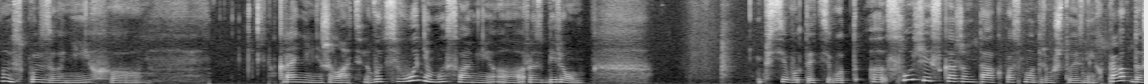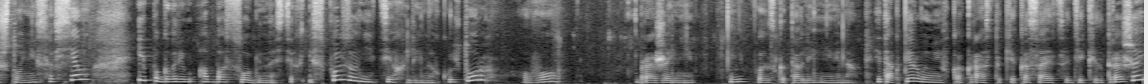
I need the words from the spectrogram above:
ну, использование их э, крайне нежелательно. Вот сегодня мы с вами э, разберем все вот эти вот э, слухи, скажем так, посмотрим, что из них правда, что не совсем, и поговорим об особенностях использования тех или иных культур в брожении и в изготовлении вина. Итак, первый миф как раз-таки касается диких дрожжей,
